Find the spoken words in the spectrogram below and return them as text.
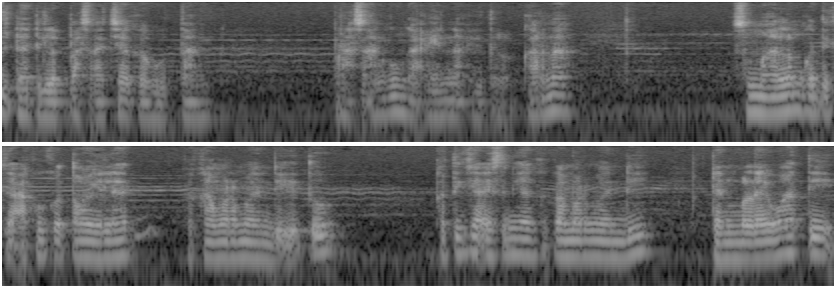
sudah dilepas aja ke hutan. Perasaanku nggak enak gitu loh. Karena semalam ketika aku ke toilet ke kamar mandi itu ketika istrinya ke kamar mandi dan melewati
